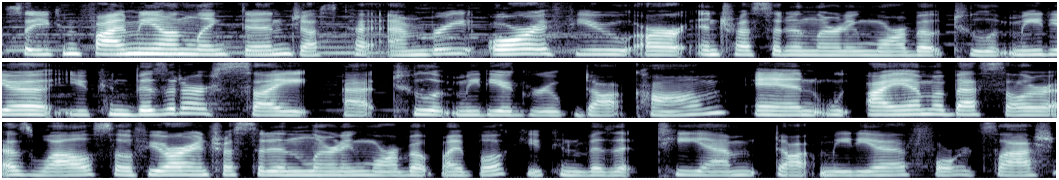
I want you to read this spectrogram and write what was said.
So you can find me on linkedin jessica embree or if you are interested in learning more about tulip media you can visit our site at tulipmedia group.com. And I am a bestseller as well. So if you are interested in learning more about my book, you can visit tm.media forward slash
